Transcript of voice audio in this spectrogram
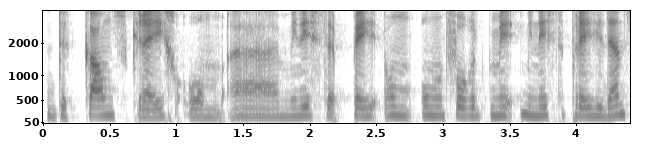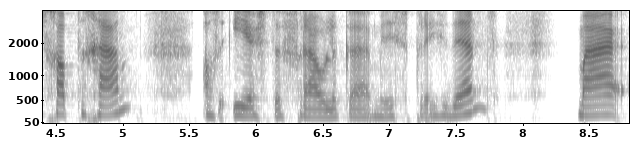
de kans kreeg om, uh, minister, om, om voor het minister-presidentschap te gaan. Als eerste vrouwelijke minister-president. Maar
